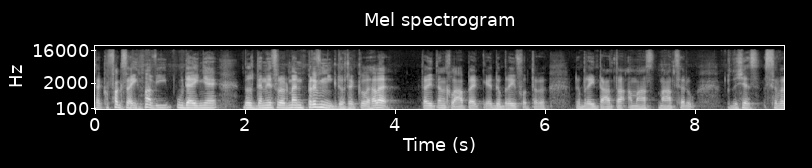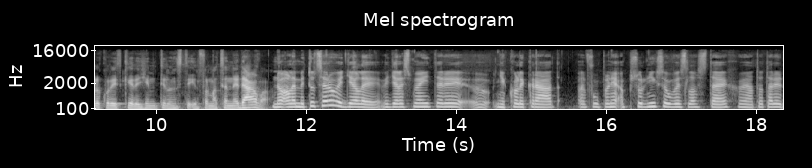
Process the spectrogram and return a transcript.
jako fakt zajímavý. Údajně byl Dennis Rodman první, kdo řekl, hele, tady ten chlápek je dobrý fotr, dobrý táta a má, má dceru. Protože severokorejský režim tyhle ty informace nedává. No ale my tu dceru viděli. Viděli jsme ji tedy uh, několikrát v úplně absurdních souvislostech. Já to tady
